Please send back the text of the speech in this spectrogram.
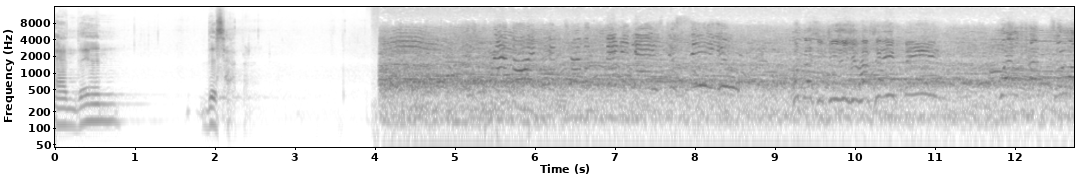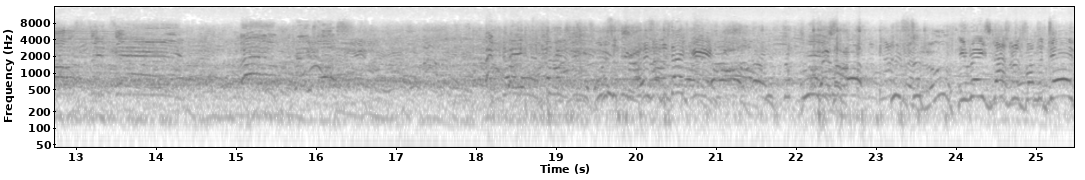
and then this happened. Blessed Jesus, you have saved me. Welcome to our city. He raised Lazarus from the dead.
